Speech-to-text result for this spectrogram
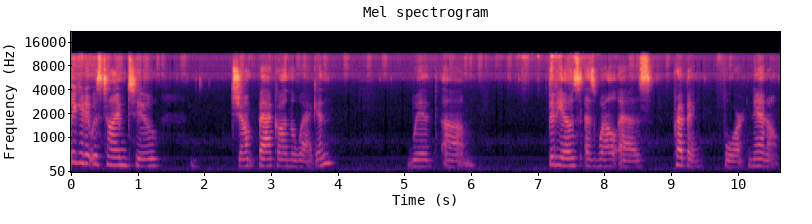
figured it was time to jump back on the wagon with um, videos as well as prepping for Nano.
